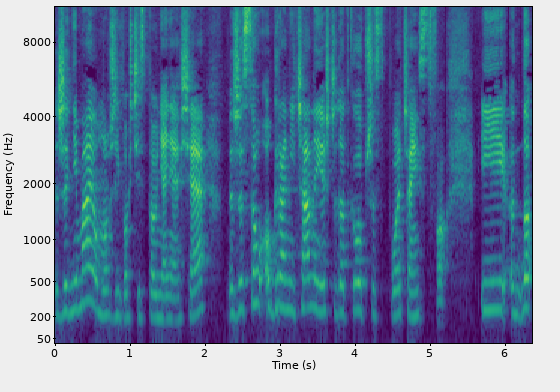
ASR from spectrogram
że nie mają możliwości spełniania się, że są ograniczane jeszcze dodatkowo przez społeczeństwo. I no,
